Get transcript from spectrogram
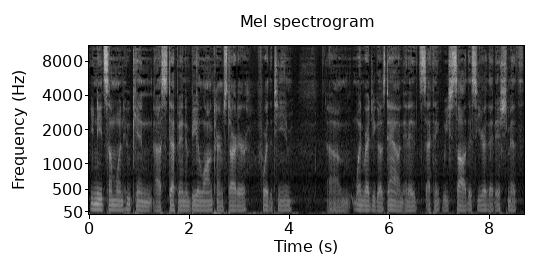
you need someone who can uh, step in and be a long term starter for the team um, when Reggie goes down. And it's I think we saw this year that Ish Smith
